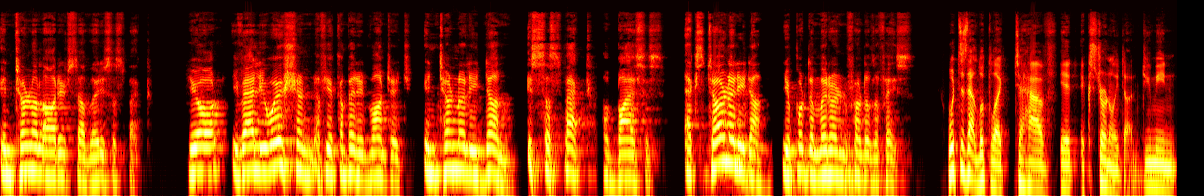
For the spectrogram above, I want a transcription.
Internal audits are very suspect your evaluation of your competitive advantage internally done is suspect of biases. Externally done, you put the mirror in front of the face. What does that look like to have it externally done? Do you mean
